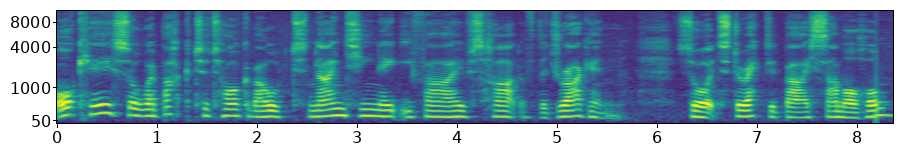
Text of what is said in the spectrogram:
Okay, so we're back to talk about 1985's Heart of the Dragon. So it's directed by Sammo Hung,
